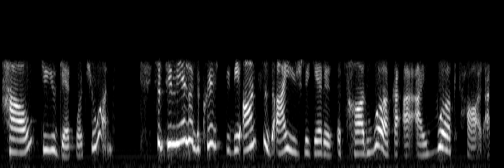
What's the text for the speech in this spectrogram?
How do you get what you want? So Pamela, the question, the answers I usually get is it's hard work. I, I worked hard. I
